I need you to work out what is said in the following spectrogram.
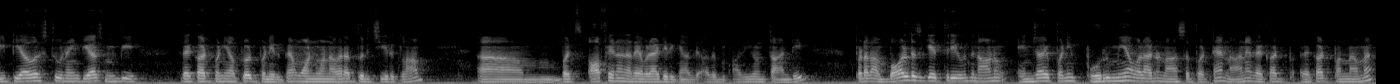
eighty hours two ninety hours maybe record பண்ணி அப்லோட் பண்ணியிருப்பேன் ஒன் ஒன் ஹவராக பிரித்து இருக்கலாம். பட் ஆஃப்லைனாக நிறைய விளையாடிருக்கேன். அது அது அதையும் தாண்டி. பட் அதான் பால்டர்ஸ் கே த்ரீ வந்து நானும் என்ஜாய் பண்ணி பொறுமையாக விளையாடணும்னு ஆசைப்பட்டேன். நானே ரெக்கார்ட் ரெக்கார்ட் பண்ணாமல்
